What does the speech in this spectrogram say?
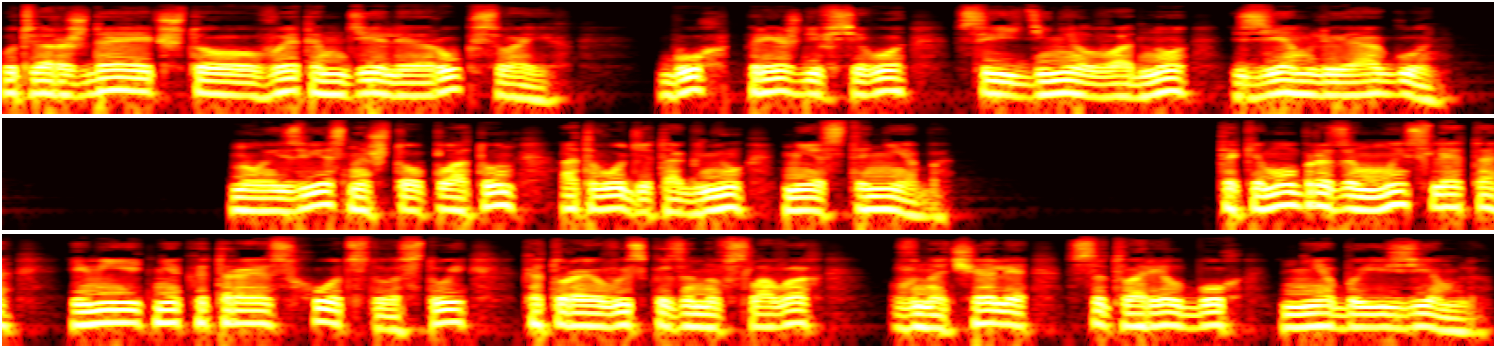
утверждает, что в этом деле рук своих Бог прежде всего соединил в одно землю и огонь. Но известно, что Платон отводит огню место неба. Таким образом, мысль эта имеет некоторое сходство с той, которая высказана в словах «вначале сотворил Бог небо и землю».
